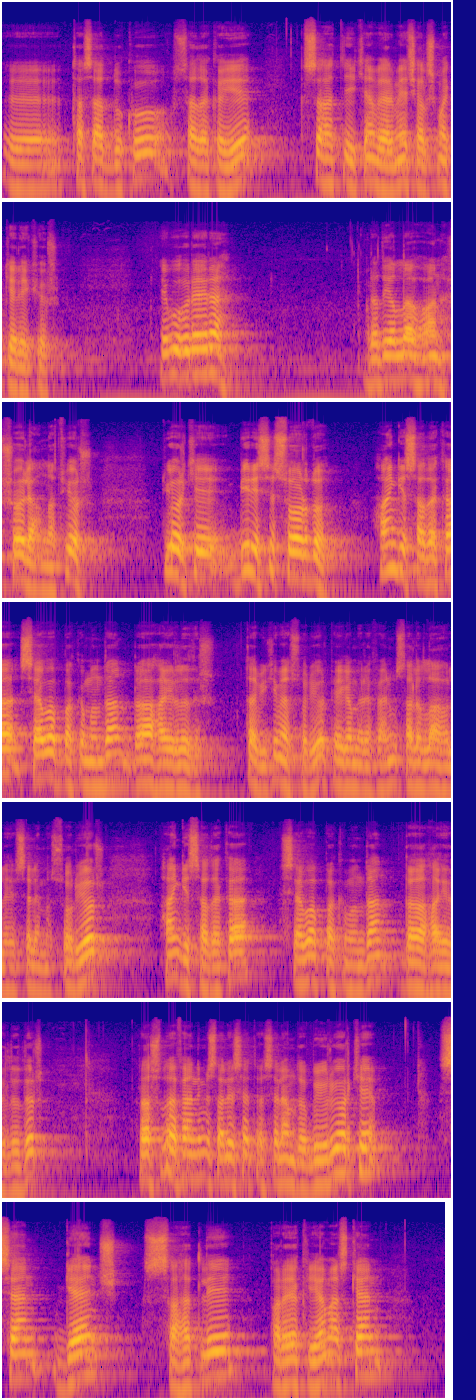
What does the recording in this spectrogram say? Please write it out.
e, tasadduku, sadakayı sıhhatliyken vermeye çalışmak gerekiyor. Ebu Hureyre radıyallahu anh şöyle anlatıyor. Diyor ki birisi sordu. Hangi sadaka sevap bakımından daha hayırlıdır? Tabii kime soruyor? Peygamber Efendimiz sallallahu aleyhi ve selleme soruyor. Hangi sadaka sevap bakımından daha hayırlıdır. Resulullah Efendimiz Aleyhisselatü Vesselam da buyuruyor ki, sen genç, sıhhatli, paraya kıyamazken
